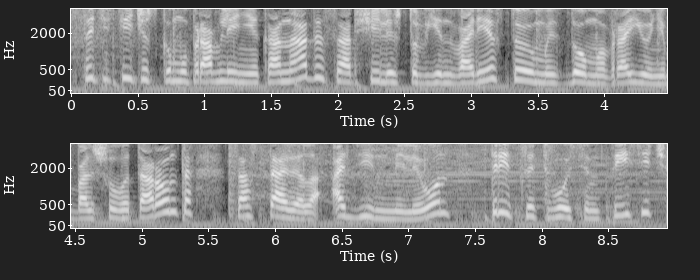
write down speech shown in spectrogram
В статистическом управлении Канады сообщили, что в январе стоимость дома в районе Большого Торонто составила 1 миллион 38 тысяч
